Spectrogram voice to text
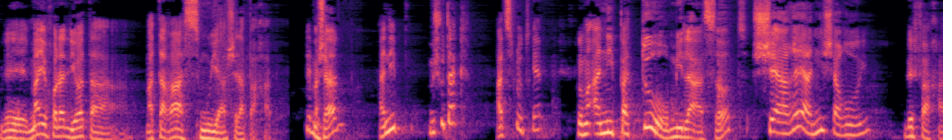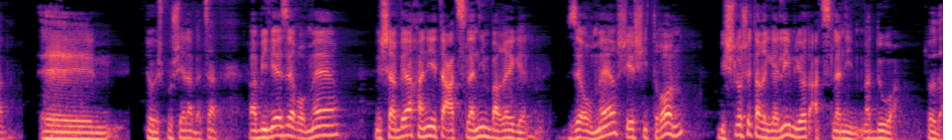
ומה יכולה להיות המטרה הסמויה של הפחד? למשל, אני משותק, עצלות, כן? כלומר, אני פטור מלעשות, שהרי אני שרוי בפחד. לא, יש פה שאלה בצד. רבי אליעזר אומר, משבח אני את העצלנים ברגל. זה אומר שיש יתרון בשלושת הרגלים להיות עצלנים. מדוע? לא יודע.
